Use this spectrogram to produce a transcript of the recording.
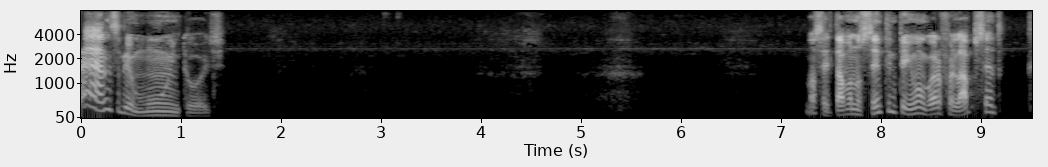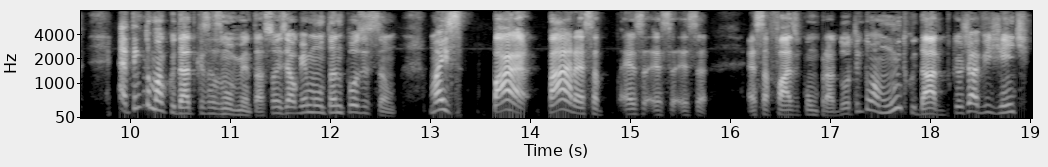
É, não subiu muito hoje. Nossa, ele estava no 131, agora foi lá para o 100. É, tem que tomar cuidado com essas movimentações, é alguém montando posição. Mas para, para essa, essa, essa, essa, essa fase comprador, tem que tomar muito cuidado, porque eu já vi gente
